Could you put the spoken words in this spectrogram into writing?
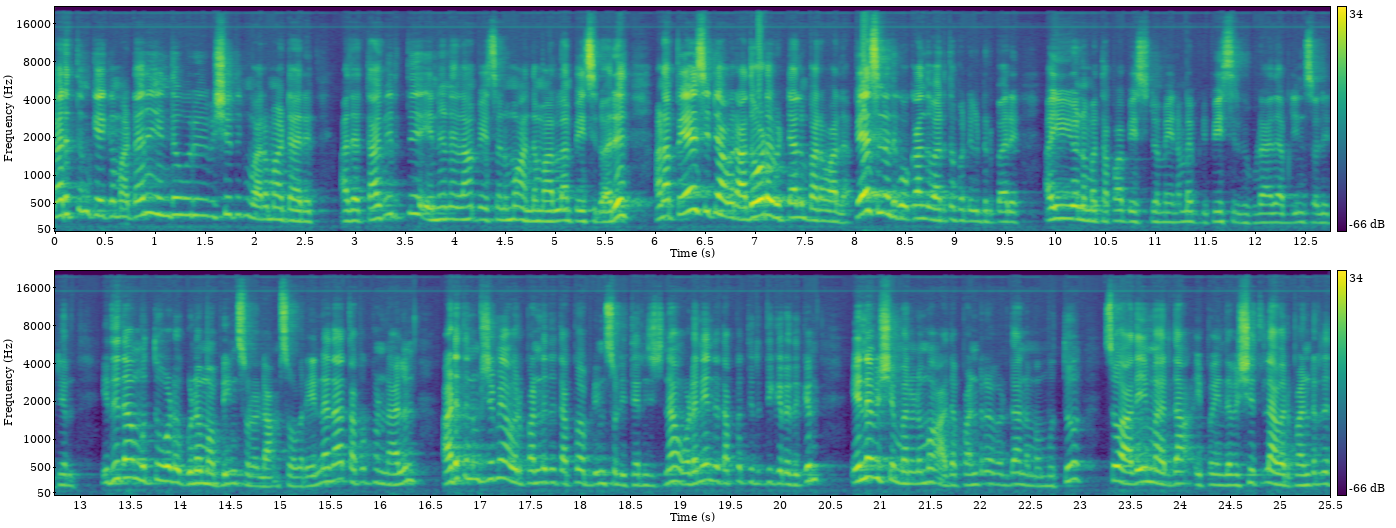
கருத்தும் கேட்க மாட்டார் எந்த ஒரு விஷயத்துக்கும் வரமாட்டார். அதை தவிர்த்து என்னென்னலாம் பேசணுமோ அந்த மாதிரிலாம் பேசிடுவாரு. ஆனால் பேசிட்டு அவர் அதோட விட்டாலும் பரவாயில்ல. பேசுனதுக்கு உட்காந்து வருத்தப்பட்டுக்கிட்டு இருப்பார். ஐயோ நம்ம தப்பாக பேசிட்டோமே நம்ம இப்படி பேசியிருக்க கூடாது அப்படின்னு சொல்லிட்டு இதுதான் முத்துவோட குணம் அப்படின்னு சொல்லலாம். ஸோ அவர் என்னதான் தப்பு பண்ணாலும் அடுத்த நிமிஷமே அவர் பண்ணது தப்பு அப்படின்னு சொல்லி தெரிஞ்சிச்சுன்னா உடனே இந்த தப்பை திருத்திக்கிறதுக்கு என்ன விஷயம் பண்ணணுமோ அதை பண்ணுறவர் தான் நம்ம முத்து. ஸோ அதே மாதிரி தான் இப்போ இந்த விஷயத்தில் அவர் பண்ணுறது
